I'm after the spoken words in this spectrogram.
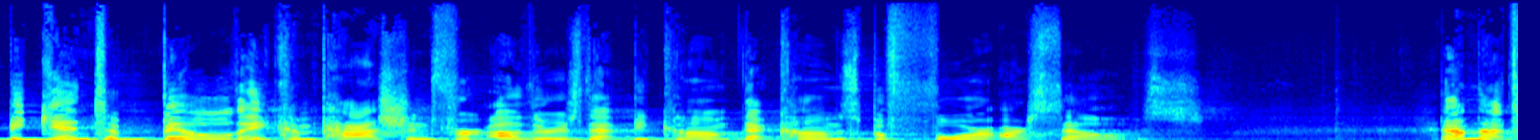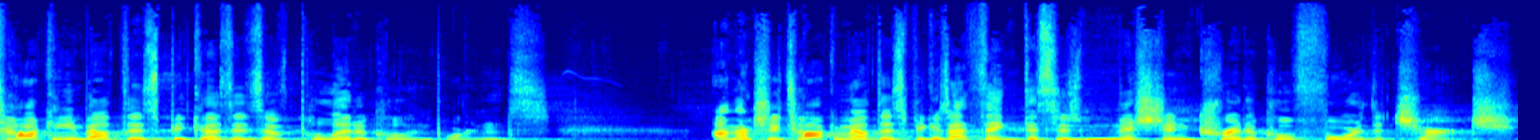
begin to build a compassion for others that, become, that comes before ourselves? And I'm not talking about this because it's of political importance. I'm actually talking about this because I think this is mission critical for the church.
